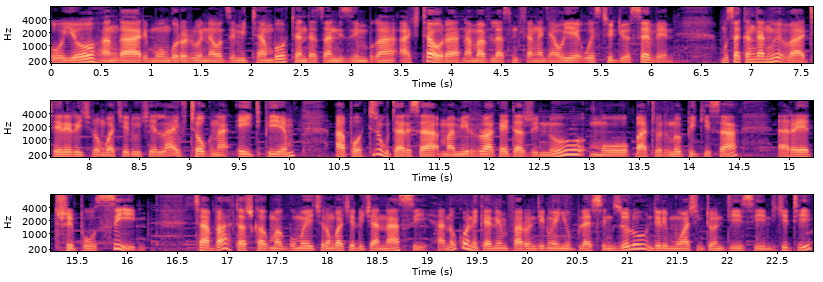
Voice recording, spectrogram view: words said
uyo anga ari muongorori wenhau dzemitambo tandazani zimbwa achitaura namavelas muhlanganyauye westudio 7 musakanganwe vateereri chirongwa chedu chelive talk na8 p m apo tiri kutarisa mamiriro akaita zvinhu mubato rinopikisa retriple c. Tabva tasvika kumagumo echirongwa chedu chanhasi anokoneka nemufaro ndini wenyu blessing zulu ndiri muwashington dc ndichiti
